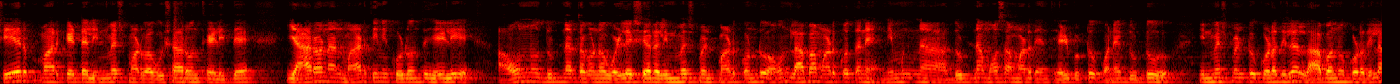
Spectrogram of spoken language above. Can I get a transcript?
ಶೇರ್ ಮಾರ್ಕೆಟಲ್ಲಿ ಇನ್ವೆಸ್ಟ್ ಮಾಡುವಾಗ ಹುಷಾರು ಅಂತ ಹೇಳಿದ್ದೆ. ಯಾರೋ ನಾನು ಮಾಡ್ತೀನಿ ಕೊಡು ಅಂತ ಹೇಳಿ ಅವನು ದುಡ್ಡನ್ನ ತಗೊಂಡು ಒಳ್ಳೆ ಶೇರಲ್ಲಿ ಇನ್ವೆಸ್ಟ್ಮೆಂಟ್ ಮಾಡಿಕೊಂಡು ಅವ್ನು ಲಾಭ ಮಾಡ್ಕೋತಾನೆ. ನಿಮಗೆ ದುಡ್ಡನ್ನ ಮೋಸ ಮಾಡಿದೆ ಅಂತ ಹೇಳ್ಬಿಟ್ಟು ಕೊನೆಗೆ ದುಡ್ಡು ಇನ್ವೆಸ್ಟ್ಮೆಂಟು ಕೊಡೋದಿಲ್ಲ, ಲಾಭನೂ ಕೊಡೋದಿಲ್ಲ,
